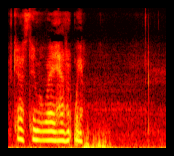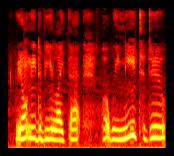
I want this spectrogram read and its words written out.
we've cast him away, haven't we? We don't need to be like that. What we need to do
